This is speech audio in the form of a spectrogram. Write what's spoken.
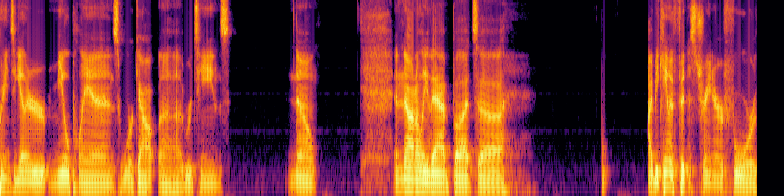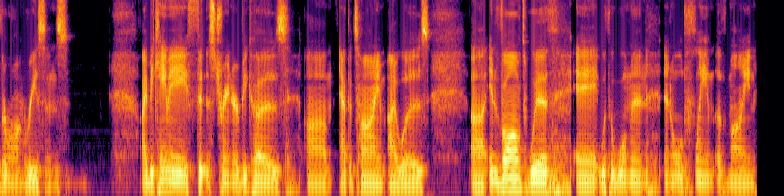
putting together meal plans, workout uh, routines? No, and not only that, but uh, I became a fitness trainer for the wrong reasons. I became a fitness trainer because um, at the time I was uh, involved with a with a woman, an old flame of mine,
